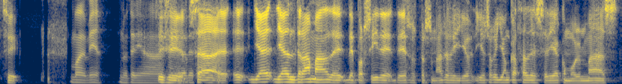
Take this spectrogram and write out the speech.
Sí. Madre mía, no tenía. Sí, sí, o sea, eh, ya, ya, el drama de, de por sí de, de, esos personajes, y yo, yo sé que John Cazales sería como el más.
